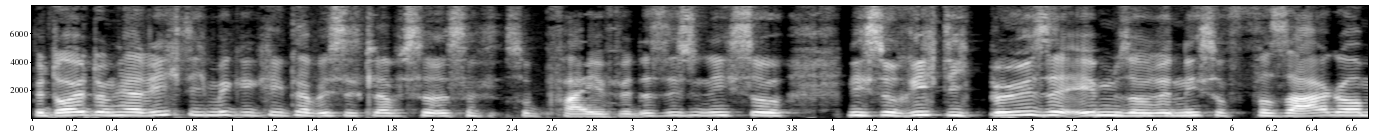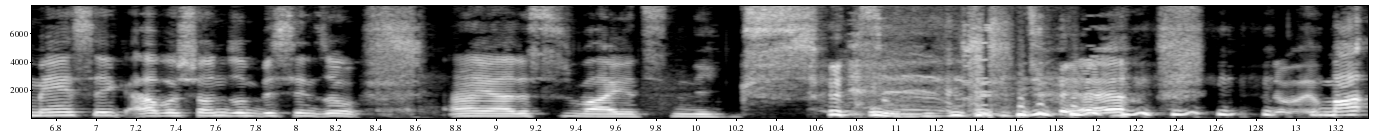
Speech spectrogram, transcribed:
Bedeutung her richtig mitgekriegt habe, ist es, glaube ich, so, so, so Pfeife. Das ist nicht so, nicht so richtig böse, eben so, nicht so versagermäßig, aber schon so ein bisschen so, ah ja, das war jetzt nix. so, äh, ma,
